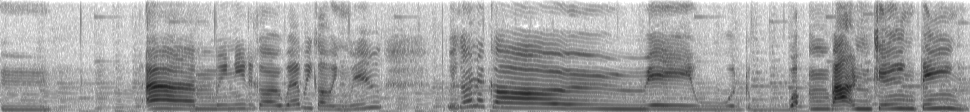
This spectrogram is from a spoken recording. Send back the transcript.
Mm. Um, we need to go. Where are we going? We we're gonna go button button chain thing.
